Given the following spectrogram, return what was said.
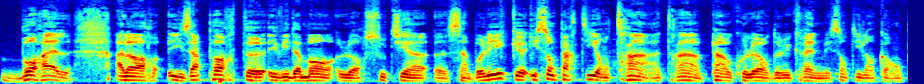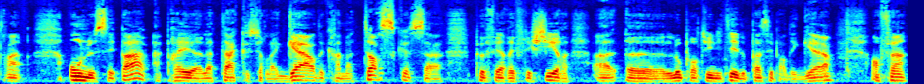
Borrell. Alors, ils apportent euh, évidemment leur soutien euh, symbolique. Ils sont partis en train, un train peint aux couleurs de l'Ukraine, mais sont-ils encore en train? On ne sait pas. Après euh, l'attaque sur la gare de Kramatorsk, ça peut faire réfléchir à l'opportunité de passer par des guerres. Enfin,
